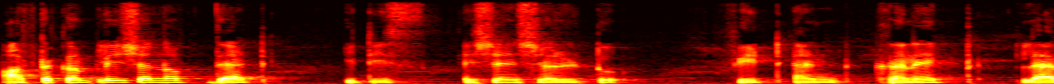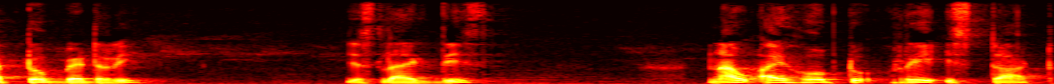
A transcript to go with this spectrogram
After completion of that it is essential to fit and connect laptop battery just like this. Now I hope to restart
